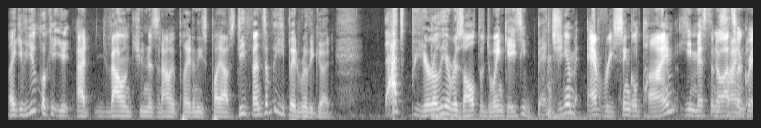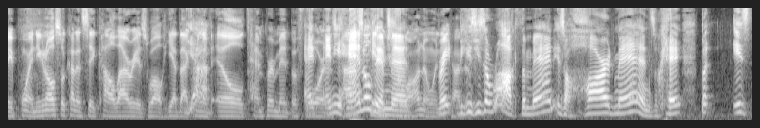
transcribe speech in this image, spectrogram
Like if you look at you at Valanciunas and how he played in these playoffs, defensively he played really good. That's purely a result of Dwane Casey benching him every single time he missed an No, that's a great point. You can also kind of say Kyle Lowry as well. He had that Yeah. kind of ill temperament before, and, and he handled him, man. And he Right, because of- he's a rock. The man is a hard man's. Okay, but is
